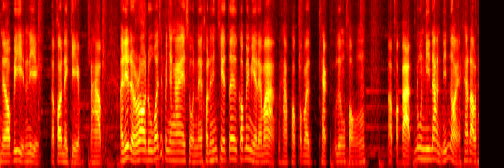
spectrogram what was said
ในล็อบบี้นั่นเองแล้วก็ในเกมนะครับ อันนี้เดี๋ยวรอดูว่าจะเป็นยังไง ส่วนใน content creator ก็ไม่มีอะไรมากนะครับเขาก็มาแท็กเรื่องของอประกาศนู่นนี่นั่นนิดหน่อยให้เราท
